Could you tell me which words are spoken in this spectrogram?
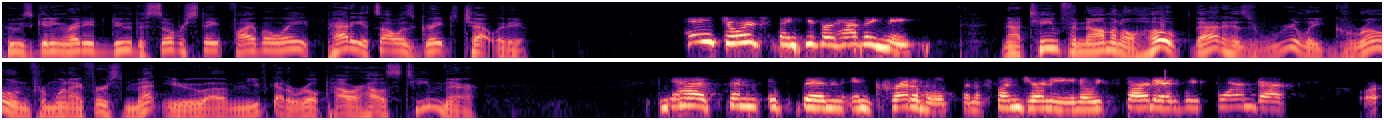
who's getting ready to do the Silver State 508. Patty, it's always great to chat with you. Hey, George. Thank you for having me. Now, Team Phenomenal Hope, that has really grown from when I first met you. Um, you've got a real powerhouse team there. Yeah, it's been it's been incredible. It's been a fun journey. You know, we started, we formed our or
